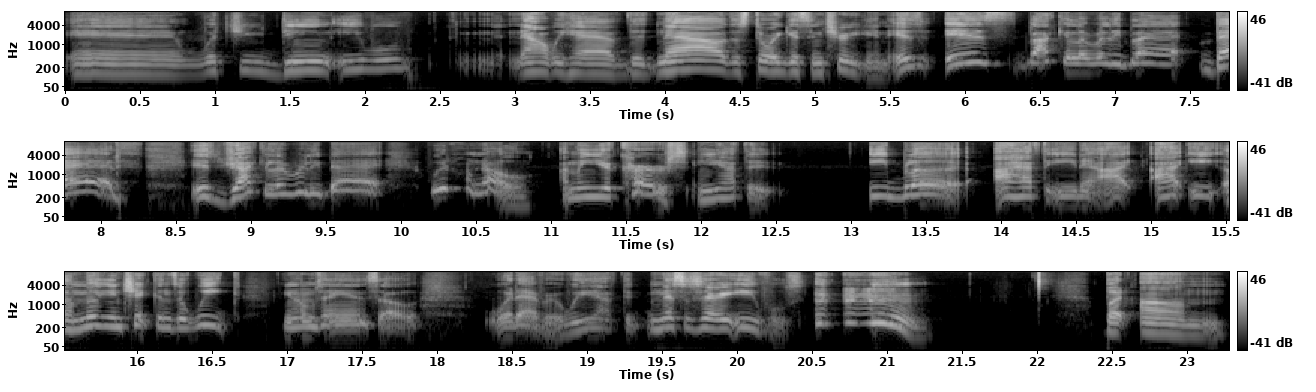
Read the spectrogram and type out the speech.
and what you deem evil. Now we have the now the story gets intriguing. Is is Dracula really bad? Bad? Is Dracula really bad? We don't know. I mean, you're cursed, and you have to eat blood. I have to eat it. I I eat a million chickens a week. You know what I'm saying? So, whatever. We have to necessary evils. But um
